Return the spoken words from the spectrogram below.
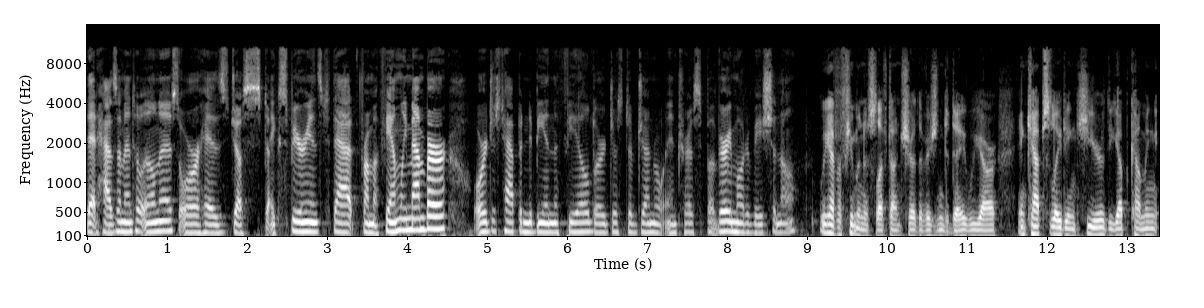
that has a mental illness or has just experienced that from a family member, or just happened to be in the field, or just of general interest, but very motivational. We have a few minutes left on Share the Vision today. We are encapsulating here the upcoming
